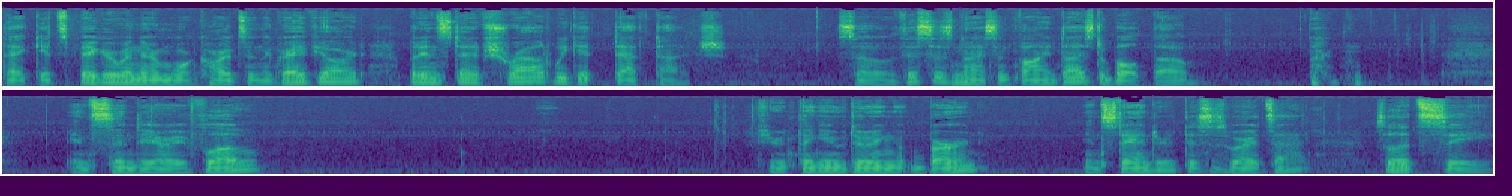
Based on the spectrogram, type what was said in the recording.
that gets bigger when there are more cards in the graveyard, but instead of Shroud, we get Death Touch. So this is nice and fine. Dies to Bolt, though. Incendiary Flow. If you're thinking of doing Burn in Standard, this is where it's at. So let's see.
